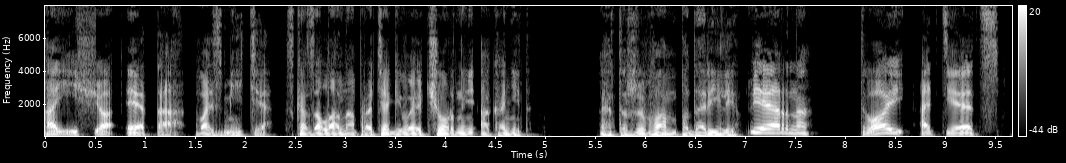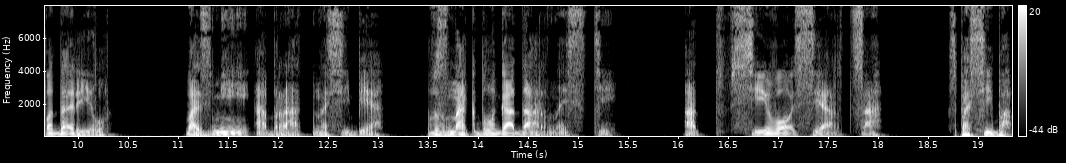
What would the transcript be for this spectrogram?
«А еще это возьмите», — сказала она, протягивая черный аконит. «Это же вам подарили». «Верно. Твой отец подарил. Возьми обратно себе, в знак благодарности. От всего сердца». «Спасибо».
